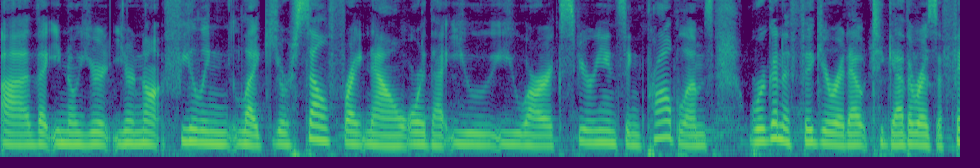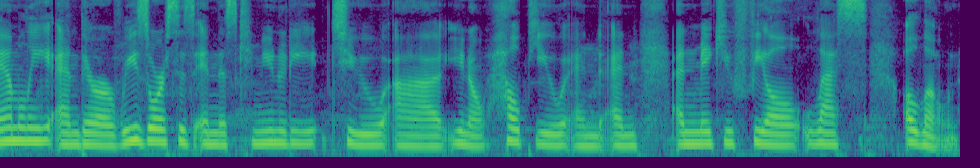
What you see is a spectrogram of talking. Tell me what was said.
uh, that you know you're you're not feeling like yourself right now, or that you you are experiencing problems. We're going to figure it out together as a family, and there are resources in this community to uh, you know help you and and and make you feel less alone.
